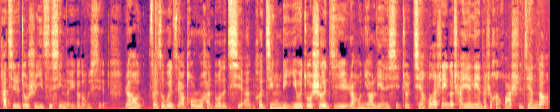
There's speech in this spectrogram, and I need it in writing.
它其实就是一次性的一个东西，然后粉丝为此要投入很多的钱和精力，因为做设计，然后你要联系，就前后它是一个产业链，它是很花时间的。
